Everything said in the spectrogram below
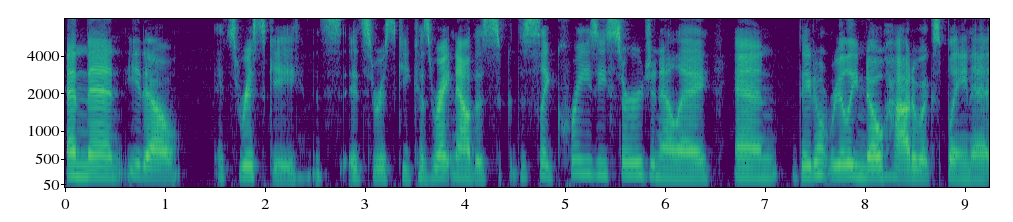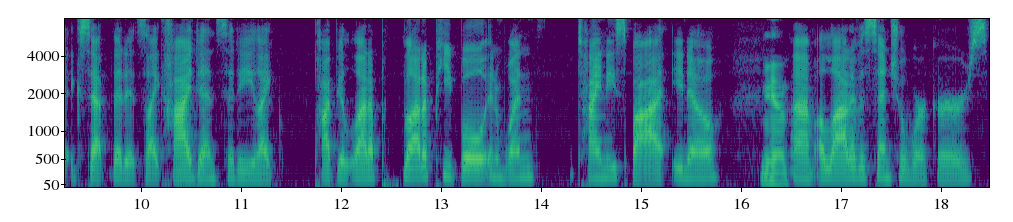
And then, you know, it's risky. It's it's risky because right now this this like crazy surge in LA, and they don't really know how to explain it except that it's like high density, like popular, a lot of lot of people in one tiny spot. You know, yeah, um, a lot of essential workers,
